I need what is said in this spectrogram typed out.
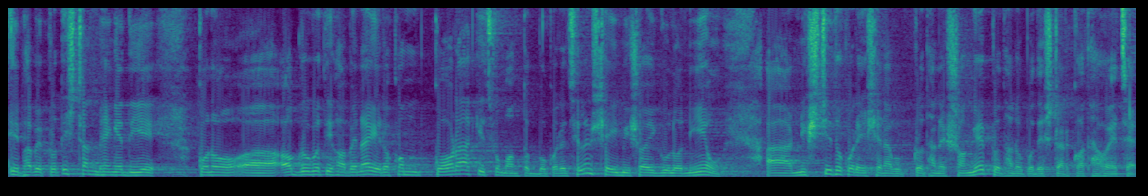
এভাবে প্রতিষ্ঠান ভেঙে দিয়ে কোনো অগ্রগতি হবে না। এরকম কড়া কিছু মন্তব্য করেছিলেন। সেই বিষয়গুলো নিয়েও নিশ্চিত করে সেনা প্রধানের সঙ্গে প্রধান উপদেষ্টার কথা হয়েছে।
